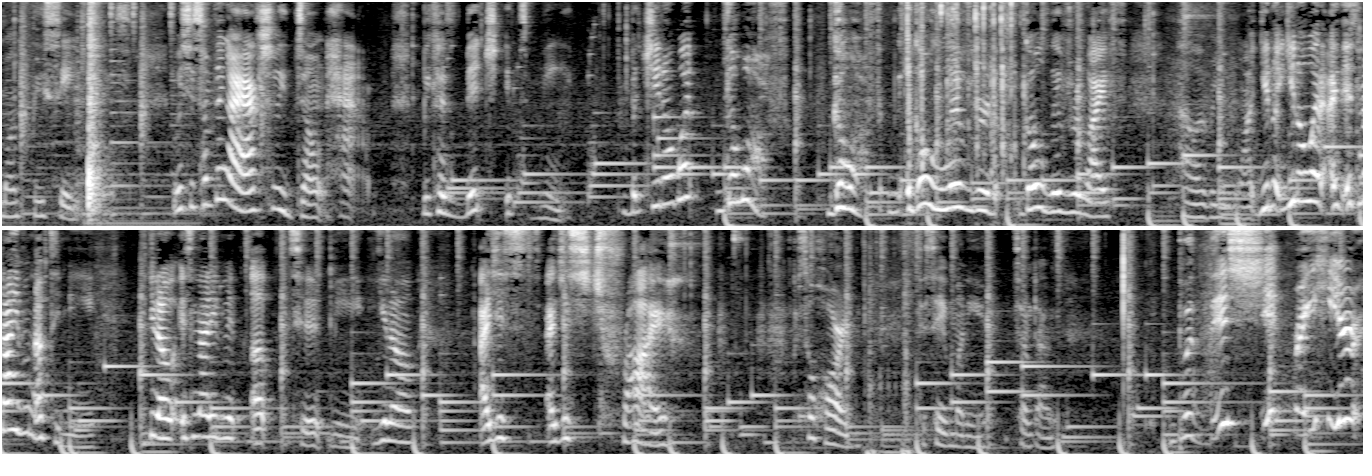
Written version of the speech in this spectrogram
monthly savings, which is something I actually don't have. Because, bitch, it's me. But you know what? Go off. Go off. Go live your go live your life however you want. You know, you know what? It's not even up to me. You know, it's not even up to me. You know, I just I just try so hard to save money sometimes. But this shit right here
